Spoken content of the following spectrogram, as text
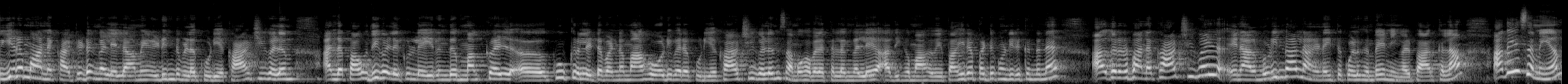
உயரமான கட்டிடங்கள் எல்லாமே இடிந்து விழக்கூடிய காட்சிகளும் அந்த பகுதிகளுக்குள்ளே இருந்து மக்கள் கூக்குரலிட்ட வண்ணமாக ஓடி வரக்கூடிய காட்சிகளும் சமூக வலைத்தளங்களிலே அதிகமாகவே பகிரப்பட்டு கொண்டிருக்கின்றன. அது தொடர்பான காட்சிகள் என்னால் முடிந்தால் நான் நினைத்துக் கொள்கின்றேன். நீங்கள் பார்க்கலாம். அதே சமயம்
